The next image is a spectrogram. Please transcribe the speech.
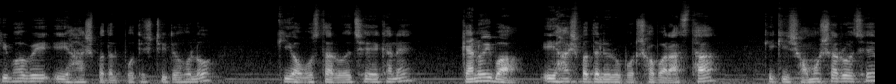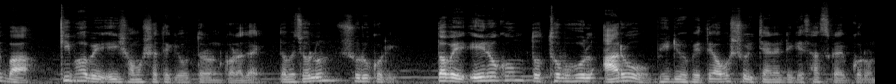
কীভাবে এই হাসপাতাল প্রতিষ্ঠিত হলো, কি অবস্থা রয়েছে এখানে, কেনই বা হাসপাতালের উপর সবার আস্থা, কি কি সমস্যা রয়েছে বা কীভাবে এই সমস্যা থেকে উত্তরণ করা যায়। তবে চলুন শুরু করি। তবে এইরকম তথ্যবহুল আরও ভিডিও পেতে অবশ্যই চ্যানেলটিকে সাবস্ক্রাইব করুন।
